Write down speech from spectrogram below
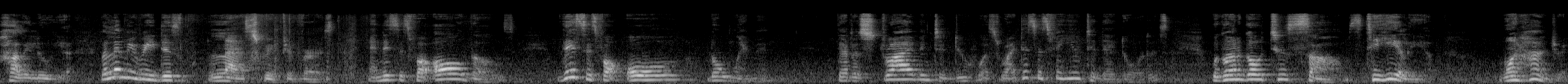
Hallelujah. But let me read this last scripture verse. And this is for all those. This is for all the women that are striving to do what's right. This is for you today, daughters. We're going to go to Psalms, Tehillim 100,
